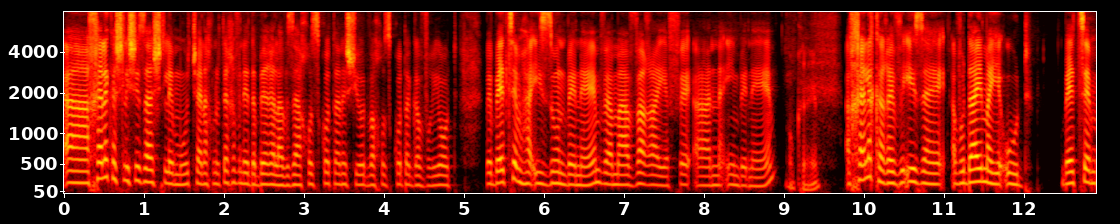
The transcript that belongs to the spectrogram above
החלק השלישי זה השלמות, שאנחנו תכף נדבר עליו, זה החוזקות הנשיות והחוזקות הגבריות, ובעצם האיזון ביניהם והמעבר היפה, הנעים ביניהם. אוקיי. Okay. החלק הרביעי זה עבודה עם הייעוד. בעצם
